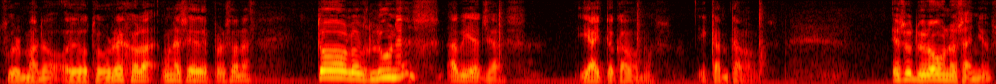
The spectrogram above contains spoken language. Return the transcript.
su hermano eh, otro Urrejola, una serie de personas. Todos los lunes había jazz. Y ahí tocábamos y cantábamos. Eso duró unos años.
